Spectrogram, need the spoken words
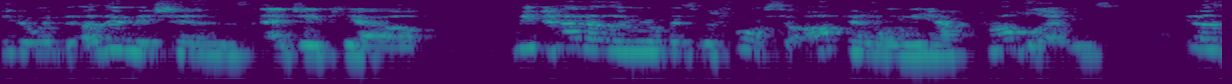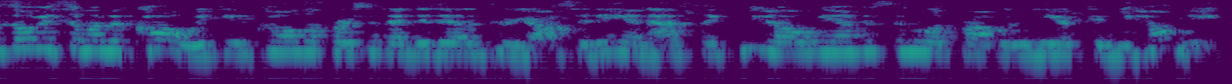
you know, with other missions at JPL, we've had other rovers before. So often when we have problems, you know, there's always someone to call. We can call the person that did it on Curiosity and ask, like, you know, we have a similar problem here. Can you help me?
